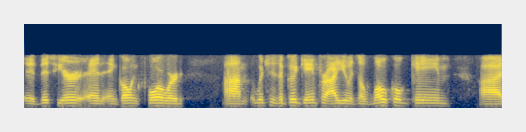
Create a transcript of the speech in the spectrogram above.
uh, this year and, and going forward, um, which is a good game for IU. It's a local game. Uh,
